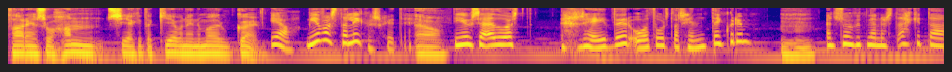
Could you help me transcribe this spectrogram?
það er eins og hann sé ekkit að gefa neinum öðrum gaum. já, mér fannst það líka skrítið Já. því ég hugsa að ef þú ert reyður og þú ert að hrinda einhverjum Mm en svo einhvern veginn ertu ekkert að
